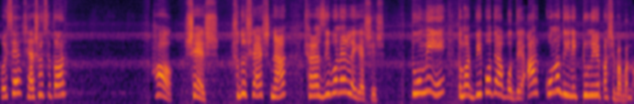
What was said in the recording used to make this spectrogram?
হয়েছে শেষ হয়েছে তোর? হ, শেষ। শুধু শেষ না, সারা জীবনের লেগে শেষ। তুমি তোমার বিপদে আপদে আর কোনো দিন এই টুনির পাশে পাবা না।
